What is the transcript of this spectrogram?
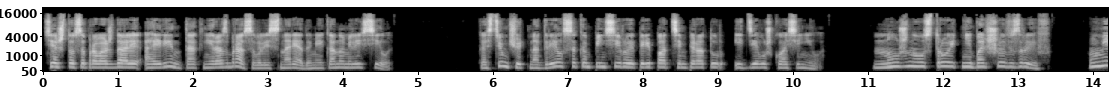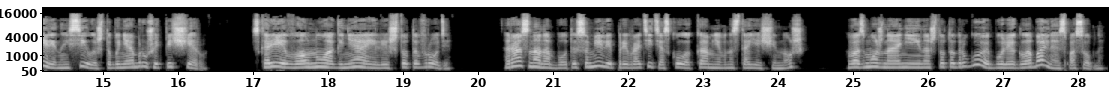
Те, что сопровождали Айрин, так не разбрасывались снарядами, экономили силы. Костюм чуть нагрелся, компенсируя перепад температур, и девушку осенило. Нужно устроить небольшой взрыв, умеренной силы, чтобы не обрушить пещеру. Скорее, волну огня или что-то вроде. Раз наноботы сумели превратить осколок камня в настоящий нож, Возможно, они и на что-то другое, более глобальное способны.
